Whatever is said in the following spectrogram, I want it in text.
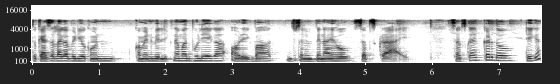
तो कैसा लगा वीडियो कमेंट कमेंट में लिखना मत भूलिएगा और एक बात, जो चैनल पर नए हो, सब्सक्राइब। सब्सक्राइब कर दो, ठीक है?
